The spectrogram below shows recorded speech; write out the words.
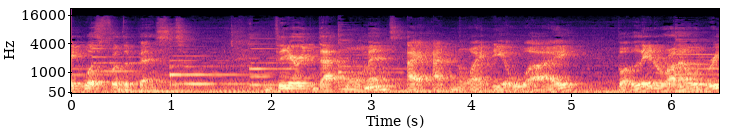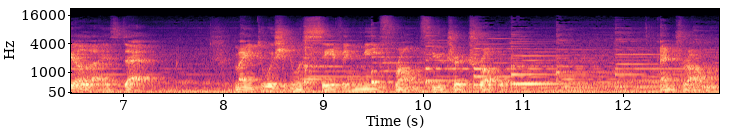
it was for the best. There in that moment, I had no idea why, but later on I would realize that my intuition was saving me from future trouble and drama.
